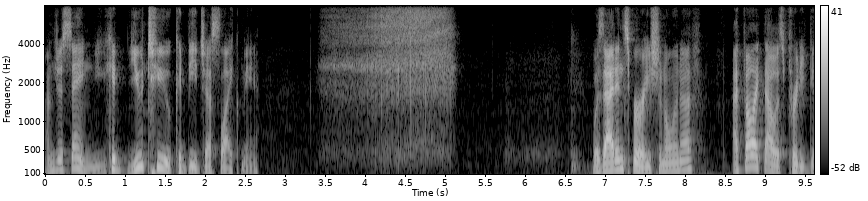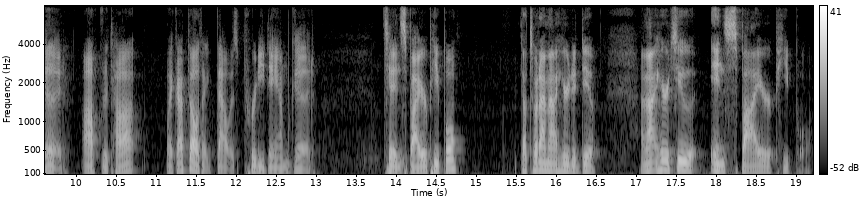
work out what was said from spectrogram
I'm just saying. You could you too could be just like me. Was that inspirational enough? I felt like that was pretty good off the top. Like I felt like that was pretty damn good to inspire people. That's what I'm out here to do. I'm out here to inspire people.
